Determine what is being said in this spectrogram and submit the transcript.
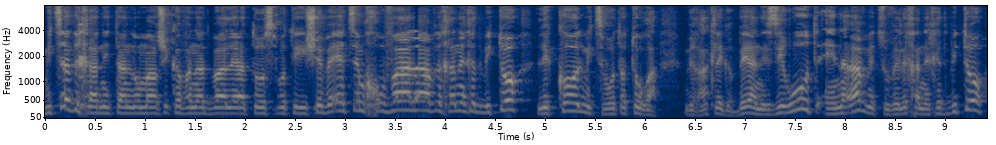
מצד אחד ניתן לומר שכוונת בעלי התוספות היא שבעצם חובה על האב לחנך את ביתו לכל מצוות התורה, ורק לגבי הנזירות אין האב מצווה לחנך את ביתו,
